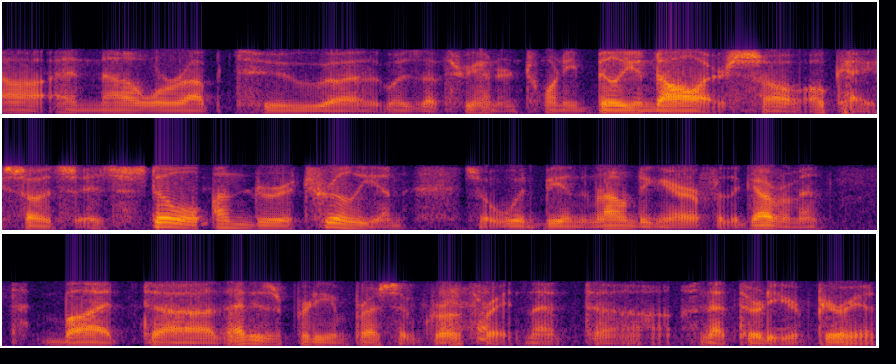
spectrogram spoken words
uh, and now we're up to uh, was that 320 billion dollars. So okay, so it's it's still under a trillion, so it would be in the rounding error for the government, but uh, that is a pretty impressive growth rate in that uh, in that 30 year period.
